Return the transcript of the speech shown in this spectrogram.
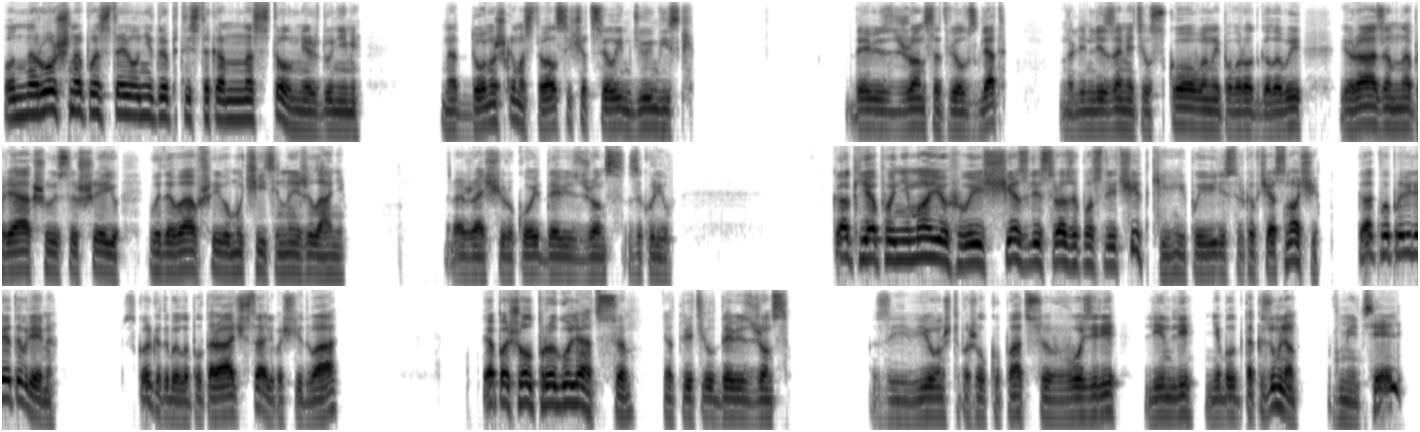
Он нарочно поставил недопитый стакан на стол между ними. Над донышком оставался еще целый дюйм виски. Дэвис Джонс отвел взгляд, но Линли заметил скованный поворот головы и разом напрягшуюся шею, выдававшую его мучительное желание. Дрожащей рукой Дэвис Джонс закурил. — Как я понимаю, вы исчезли сразу после читки и появились только в час ночи. Как вы провели это время? Сколько это было, полтора часа или почти два? — Я пошел прогуляться, — ответил Дэвис Джонс. Заявил он, что пошел купаться в озере, Линли не был бы так изумлен. — В метель?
